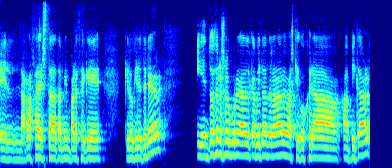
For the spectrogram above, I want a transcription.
el- la raza esta también parece que, que lo quiere tener. Y entonces no se le ocurre al capitán de la nave más que coger a, a Picard,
